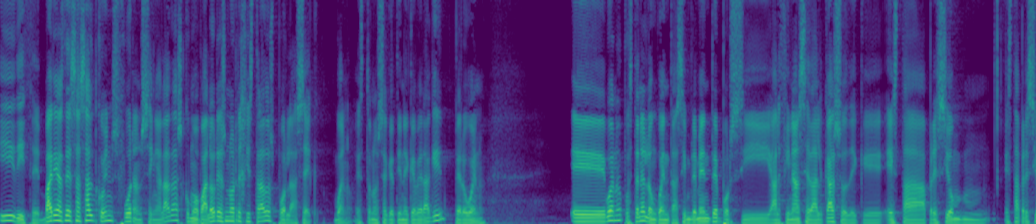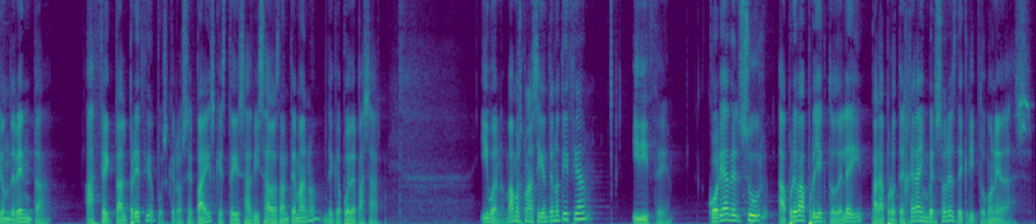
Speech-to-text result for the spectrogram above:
Y dice, varias de esas altcoins fueron señaladas como valores no registrados por la SEC. Bueno, esto no sé qué tiene que ver aquí, pero bueno. Eh, bueno, pues tenedlo en cuenta, simplemente por si al final se da el caso de que esta presión, esta presión de venta afecta al precio, pues que lo sepáis, que estéis avisados de antemano de que puede pasar. Y bueno, vamos con la siguiente noticia y dice, Corea del Sur aprueba proyecto de ley para proteger a inversores de criptomonedas.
